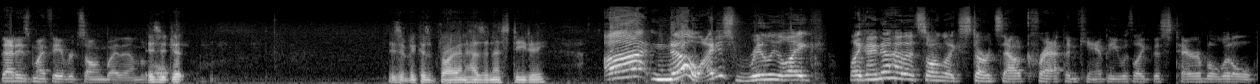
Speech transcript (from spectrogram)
That is my favorite song by them. Is all- it just? Is it because Brian has an STD? Uh no, I just really like like I know how that song like starts out crap and campy with like this terrible little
